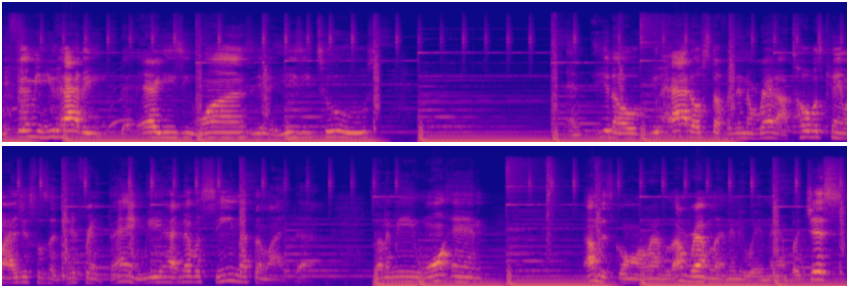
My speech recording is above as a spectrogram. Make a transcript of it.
You feel me? You had the, the Air Yeezy ones, the Yeezy twos, and you know you had those stuff. And then the Red Octobers came out. It just was a different thing. We had never seen nothing like that. You know what I mean? Wanting. I'm just going rambling. I'm rambling anyway, man. But just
